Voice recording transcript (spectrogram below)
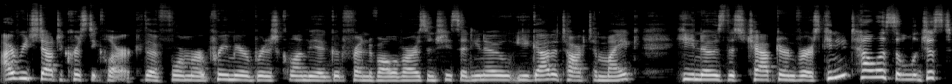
I reached out to Christy Clark, the former premier of British Columbia, a good friend of all of ours, and she said, "You know, you got to talk to Mike. He knows this chapter and verse. Can you tell us a, just?"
